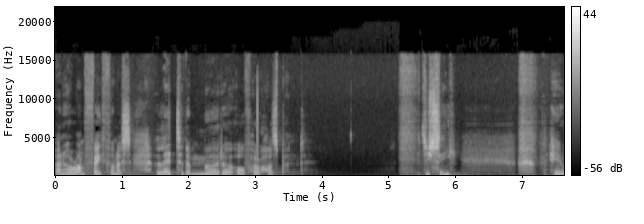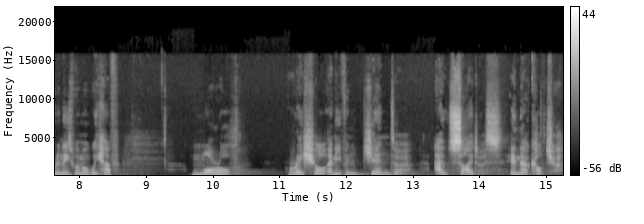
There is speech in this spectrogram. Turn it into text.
And her unfaithfulness led to the murder of her husband. Do you see? Here in these women, we have moral racial and even gender outsiders in their culture.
